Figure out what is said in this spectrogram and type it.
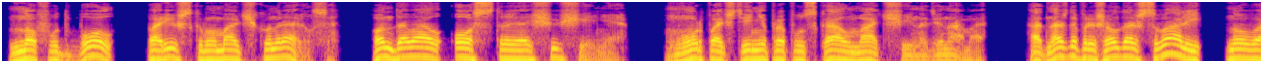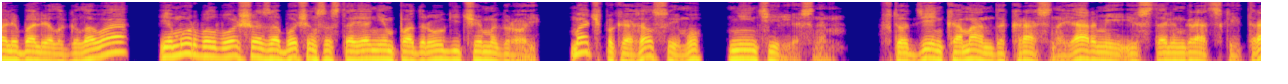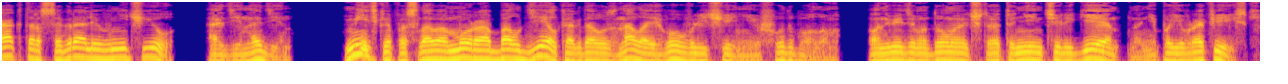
Но футбол парижскому мальчику нравился. Он давал острые ощущения. Мур почти не пропускал матчей на «Динамо». Однажды пришел даже с Валей, но у Вали болела голова, и Мур был больше озабочен состоянием подруги, чем игрой. Матч показался ему неинтересным. В тот день команда Красной Армии и Сталинградский трактор сыграли в ничью 1-1. Митька, по словам Мура, обалдел, когда узнал о его увлечении футболом. Он, видимо, думает, что это неинтеллигентно, не по-европейски.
